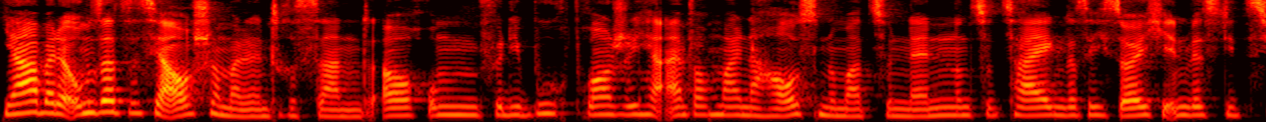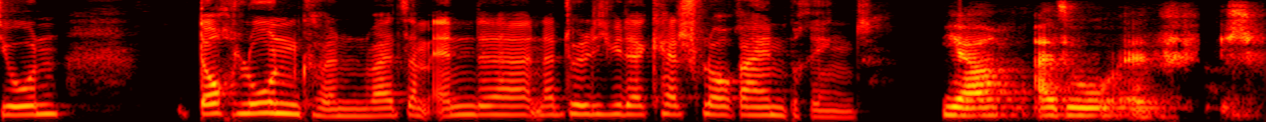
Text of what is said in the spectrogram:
Ja, aber der Umsatz ist ja auch schon mal interessant, auch um für die Buchbranche hier einfach mal eine Hausnummer zu nennen und zu zeigen, dass sich solche Investitionen doch lohnen können, weil es am Ende natürlich wieder Cashflow reinbringt. Ja, also äh, ich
